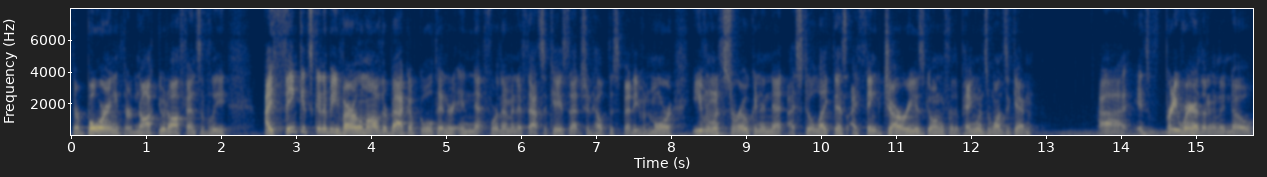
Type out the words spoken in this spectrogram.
they're boring. They're not good offensively. I think it's going to be Varlamov, their backup goaltender, in net for them. And if that's the case, that should help this bet even more. Even with Sorokin in net, I still like this. I think Jarry is going for the Penguins. Once again, uh, it's pretty rare that I'm going to know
